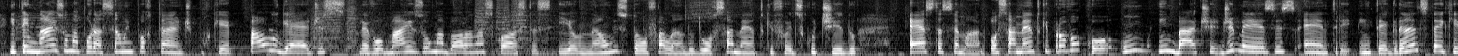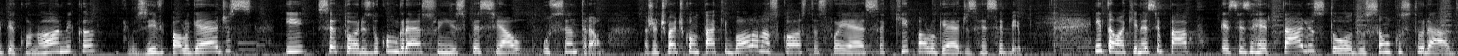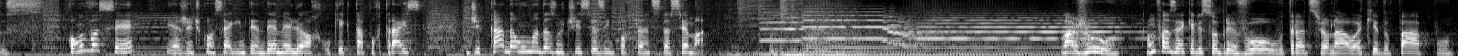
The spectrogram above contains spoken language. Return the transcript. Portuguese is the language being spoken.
E tem mais uma apuração importante, porque Paulo Guedes levou mais uma bola nas costas e eu não estou falando do orçamento que foi discutido esta semana. Orçamento que provocou um embate de meses entre integrantes da equipe econômica, inclusive Paulo Guedes, e setores do Congresso, em especial o Centrão. A gente vai te contar que bola nas costas foi essa que Paulo Guedes recebeu. Então, aqui nesse papo, esses retalhos todos são costurados com você e a gente consegue entender melhor o que está por trás de cada uma das notícias importantes da semana. Maju, vamos fazer aquele sobrevoo tradicional aqui do papo?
